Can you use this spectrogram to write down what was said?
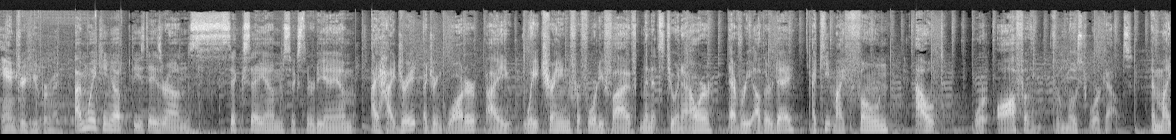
Andrew Huberman. I'm waking up these days around 6 a.m., 6:30 a.m. I hydrate, I drink water, I weight train for 45 minutes to an hour every other day. I keep my phone out or off of for most workouts. And my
